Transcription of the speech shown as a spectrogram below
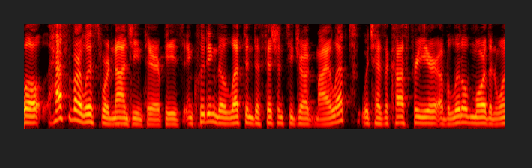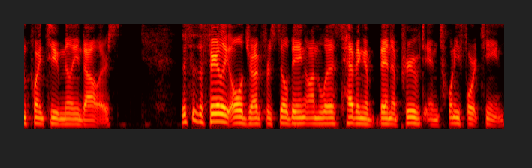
Well, half of our list were non gene therapies, including the leptin deficiency drug Myalept, which has a cost per year of a little more than $1.2 million. This is a fairly old drug for still being on the list, having been approved in 2014.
